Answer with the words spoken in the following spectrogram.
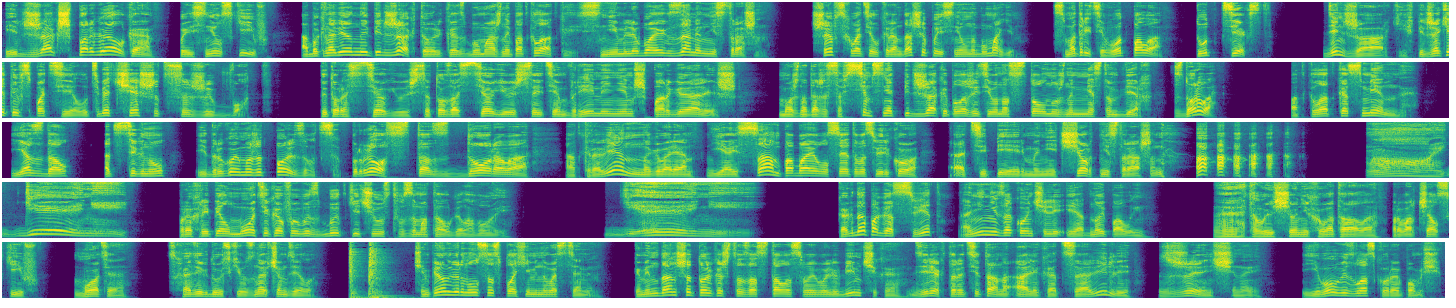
«Пиджак-шпаргалка», — пояснил Скиф. «Обыкновенный пиджак, только с бумажной подкладкой. С ним любой экзамен не страшен». Шеф схватил карандаш и пояснил на бумаге. «Смотрите, вот пола. Тут текст. День жаркий, в пиджаке ты вспотел, у тебя чешется живот. Ты то расстегиваешься, то застегиваешься и тем временем шпаргалишь. Можно даже совсем снять пиджак и положить его на стол нужным местом вверх. Здорово? Подкладка сменная. Я сдал, отстегнул, и другой может пользоваться. Просто здорово! Откровенно говоря, я и сам побаивался этого сверько, а теперь мне черт не страшен. «Ой, гений!» прохрипел Мотиков и в избытке чувств замотал головой. «Гений!» Когда погас свет, они не закончили и одной полы. «Этого еще не хватало», — проворчал Скиф. «Мотя, сходи к Дуське, узнай, в чем дело». Чемпион вернулся с плохими новостями. Комендантша только что застала своего любимчика, директора «Титана» Алика Циавилли, с женщиной. Его увезла скорая помощь.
